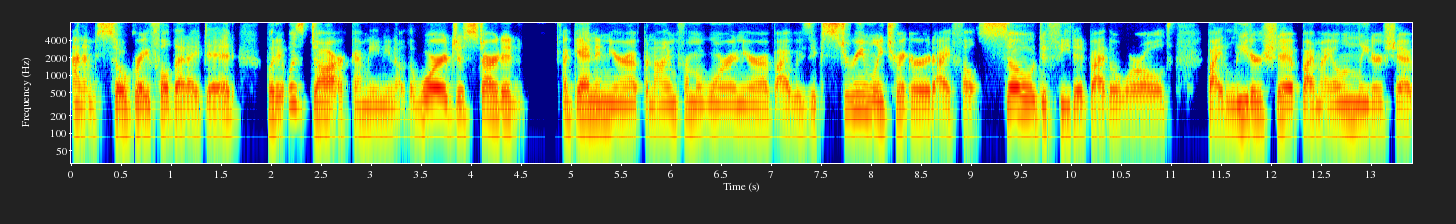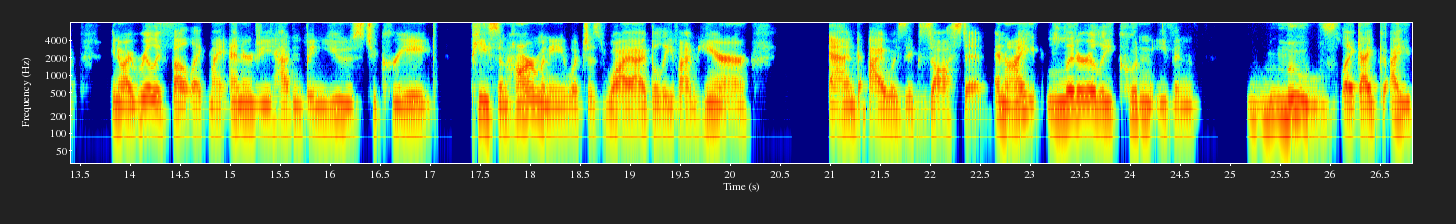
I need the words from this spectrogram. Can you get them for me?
and I'm so grateful that I did. But it was dark. I mean, you know, the war just started again in Europe, and I'm from a war in Europe. I was extremely triggered. I felt so defeated by the world, by leadership, by my own leadership you know, I really felt like my energy hadn't been used to create peace and harmony, which is why I believe I'm here. And I was exhausted and I literally couldn't even move. Like I, I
